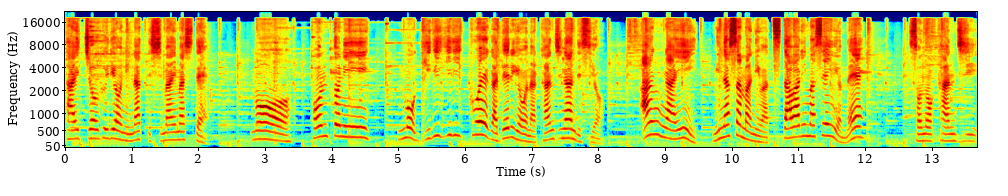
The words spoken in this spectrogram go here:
体調不良になってしまいまして。もう本当にもうギリギリ声が出るような感じなんですよ。案外皆様には伝わりませんよね。その感じ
